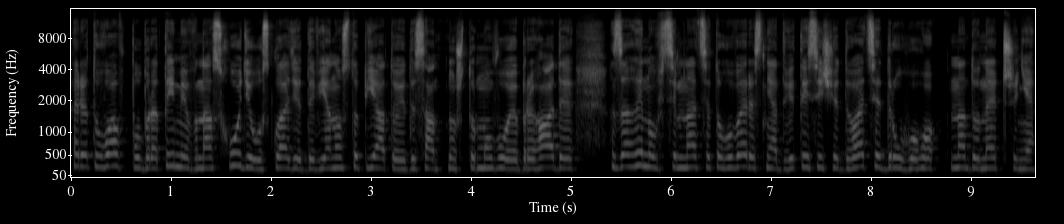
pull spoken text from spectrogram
Рятував побратимів на сході у складі 95-ї десантно-штурмової бригади. Загинув 17 вересня 2022-го на Донеччині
